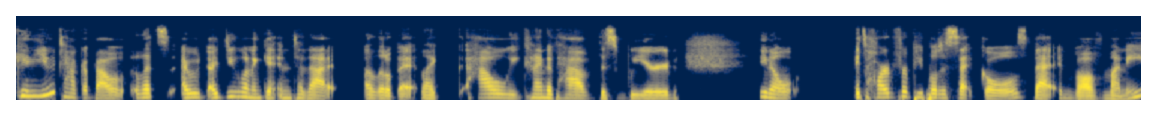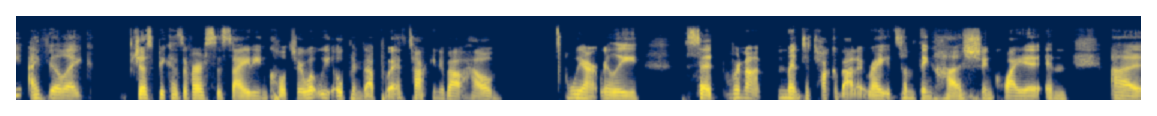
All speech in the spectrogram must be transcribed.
can you talk about let's I I do want to get into that a little bit, like how we kind of have this weird, you know, it's hard for people to set goals that involve money. I feel like just because of our society and culture, what we opened up with, talking about how we aren't really said we're not meant to talk about it right it's something hush and quiet and uh,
